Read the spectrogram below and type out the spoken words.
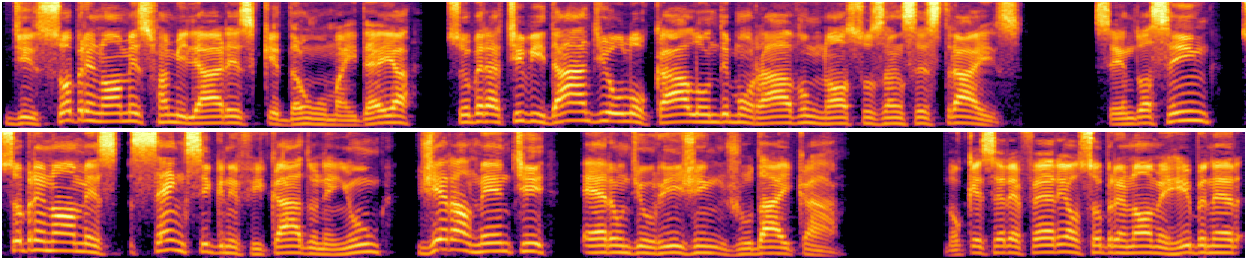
de sobrenomes familiares que dão uma ideia sobre a atividade ou local onde moravam nossos ancestrais. Sendo assim, sobrenomes sem significado nenhum geralmente eram de origem judaica. No que se refere ao sobrenome Hibner,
